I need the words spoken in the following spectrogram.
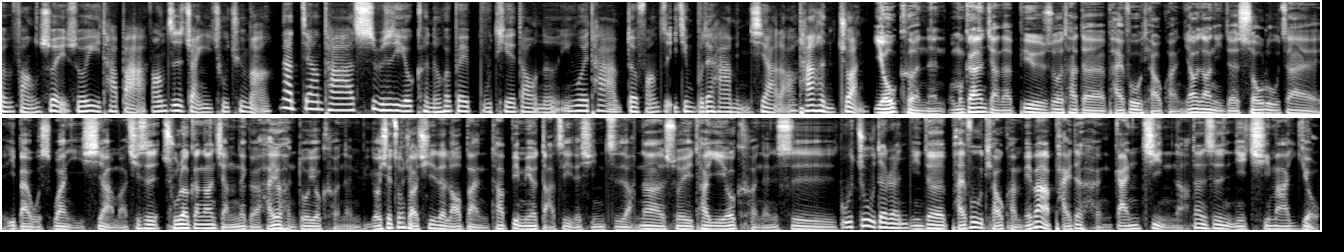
囤房税，所以他把房子转移出去嘛？那这样他是不是有可能会被补贴到呢？因为他的房子已经不在他名下了，他很赚。有可能，我们刚刚讲的，譬如说他的排付条款要让你的收入在一百五十万以下嘛？其实除了刚刚讲的那个，还有很多有可能，有些中小企业的老板。他并没有打自己的薪资啊，那所以他也有可能是无助的人。你的排付条款没办法排得很干净啊，但是你起码有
